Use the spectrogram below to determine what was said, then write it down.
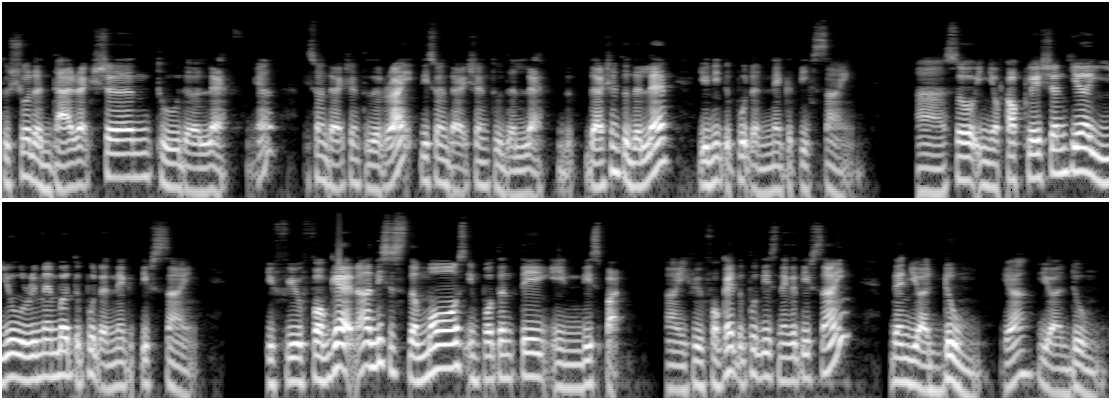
to show the direction to the left. Yeah, this one direction to the right, this one direction to the left. The direction to the left, you need to put a negative sign. Uh, so in your calculation here, you remember to put a negative sign. If you forget, uh, this is the most important thing in this part. Uh, if you forget to put this negative sign, then you are doomed. Yeah, you are doomed.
